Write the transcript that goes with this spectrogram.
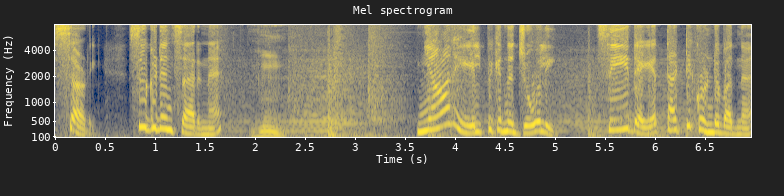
സോറി. സുഗുണൻ സാറിനെ. ഞാൻ ഏൽപ്പിക്കുന്ന ജോലി സീതയെ തട്ടിക്കൊണ്ടുവന്ന്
